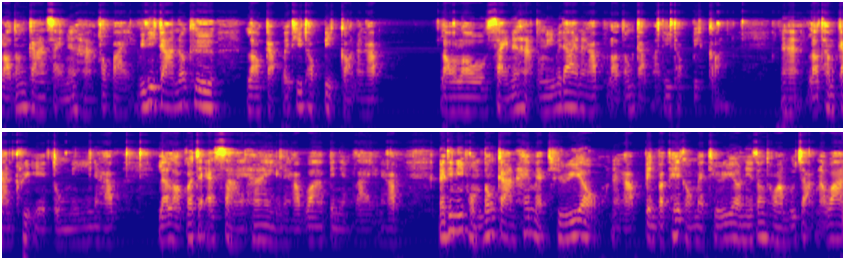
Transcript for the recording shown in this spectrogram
เราต้องการใส่เนื้อหาเข้าไป วิธีการก็คือเรากลับไปที่ topic ก่อนนะครับ เราเราใส่เนื้อหาตรงนี้ไม่ได้นะครับ เราต้องกลับมาที่ topic ก่อน นะฮะเราทำการ create ตรงนี้นะครับ แล้วเราก็จะ assign ให้นะครับว่าเป็นอย่างไรนะครับ ในที่นี้ผมต้องการให้ material นะครับ เป็นประเภทของ material นี้ต้องทำความรู้จักนะว่า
